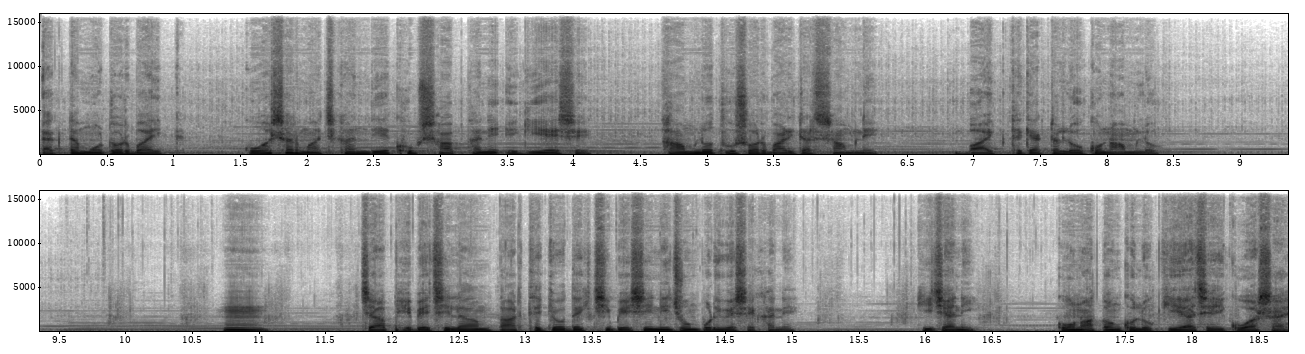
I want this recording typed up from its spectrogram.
একটা মোটর বাইক কুয়াশার মাঝখান দিয়ে খুব সাবধানে এগিয়ে এসে থামলো ধূসর বাড়িটার সামনে। বাইক থেকে একটা লোকও নামলো। হুম, যা ভেবেছিলাম তার থেকেও দেখছি বেশি নিঝুম পরিবেশ এখানে। কি জানি, কোন আতঙ্ক লুকিয়ে আছে এই কুয়াশায়।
